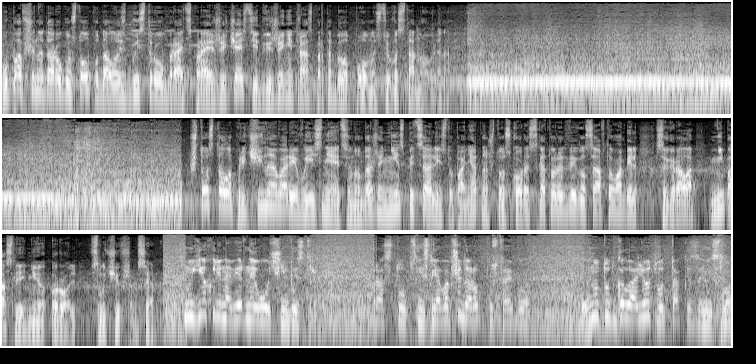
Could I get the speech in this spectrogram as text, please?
Упавший на дорогу столб удалось быстро убрать с проезжей части, и движение транспорта было полностью восстановлено. Что стало причиной аварии, выясняется, но даже не специалисту понятно, что скорость, с которой двигался автомобиль, сыграла не последнюю роль в случившемся. Ну ехали, наверное, очень быстро. Про столб снесли, а вообще дорога пустая была. Ну тут гололед вот так и занесло.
